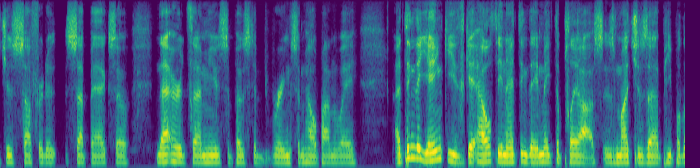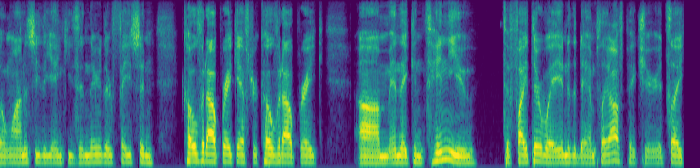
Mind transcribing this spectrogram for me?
just suffered a setback, so that hurts them. He was supposed to bring some help on the way. I think the Yankees get healthy, and I think they make the playoffs. As much as uh, people don't want to see the Yankees in there, they're facing COVID outbreak after COVID outbreak, um, and they continue to fight their way into the damn playoff picture. It's like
